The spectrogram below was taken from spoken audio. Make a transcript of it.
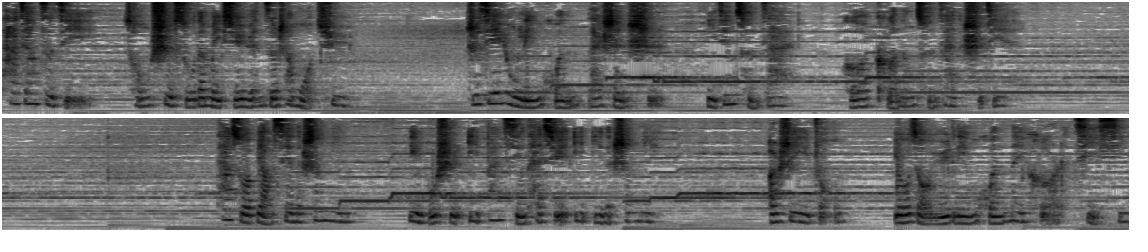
他将自己从世俗的美学原则上抹去，直接用灵魂来审视已经存在和可能存在的世界。他所表现的生命，并不是一般形态学意义的生命，而是一种游走于灵魂内核的气息。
